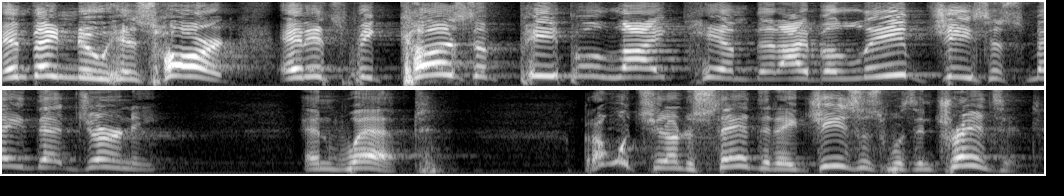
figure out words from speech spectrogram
and they knew his heart. And it's because of people like him that I believe Jesus made that journey and wept. But I want you to understand today, Jesus was in transit.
